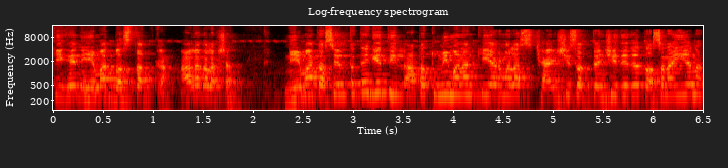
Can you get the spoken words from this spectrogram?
की हे नियमात बसतात का? आलं का लक्षात? नियमात असेल तर ते घेतील. आता तुम्ही म्हणाल की यार मला शहाऐंशी सत्याऐंशी देतात असं नाही आहे ना.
